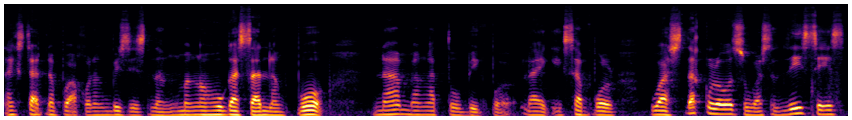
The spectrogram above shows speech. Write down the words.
nag-start na po ako ng business ng mga hugasan lang po na mga tubig po. Like example, wash the clothes, wash the dishes,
